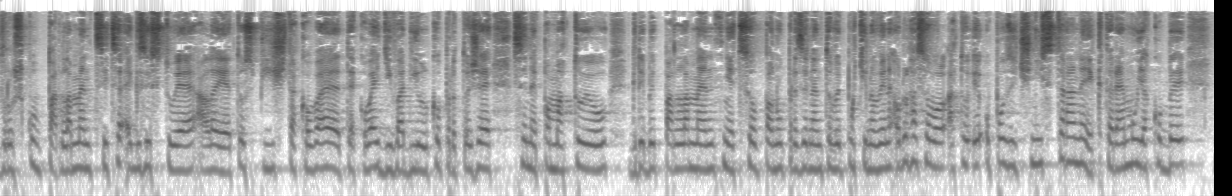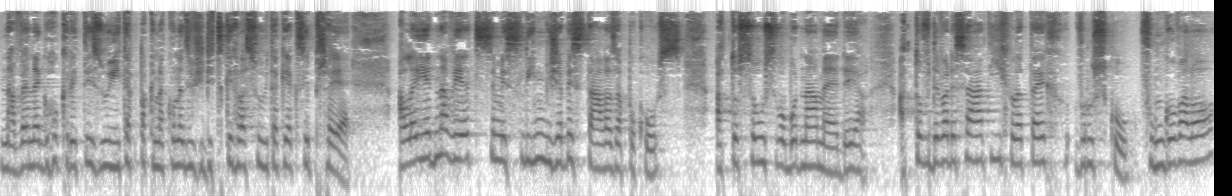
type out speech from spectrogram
v Rusku parlament sice existuje, ale je to spíš takové, takové divadílko, protože si nepamatuju, kdyby parlament něco panu prezidentovi Putinovi neodhlasoval, a to i opoziční strany, kterému jakoby navenek ho kritizují, tak pak nakonec vždycky hlasují tak, jak si přeje. Ale jedna věc si myslím, že by stála za pokus, a to jsou svobodná média. A to v 90. letech v Rusku fungovalo,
